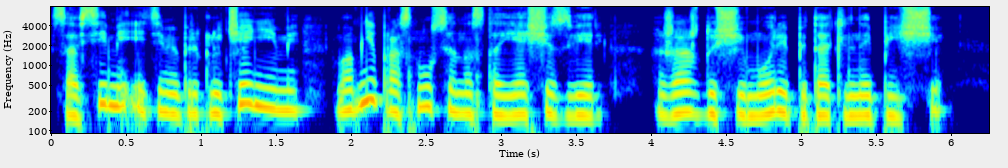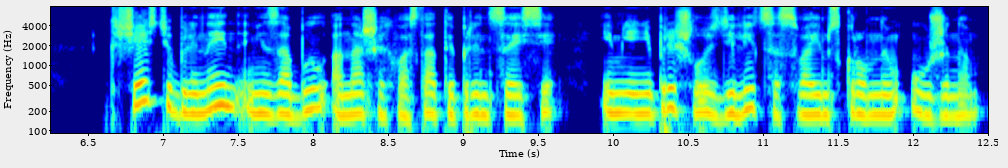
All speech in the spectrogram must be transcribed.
Со всеми этими приключениями во мне проснулся настоящий зверь, жаждущий моря питательной пищи. К счастью, Бринейн не забыл о нашей хвостатой принцессе, и мне не пришлось делиться своим скромным ужином.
